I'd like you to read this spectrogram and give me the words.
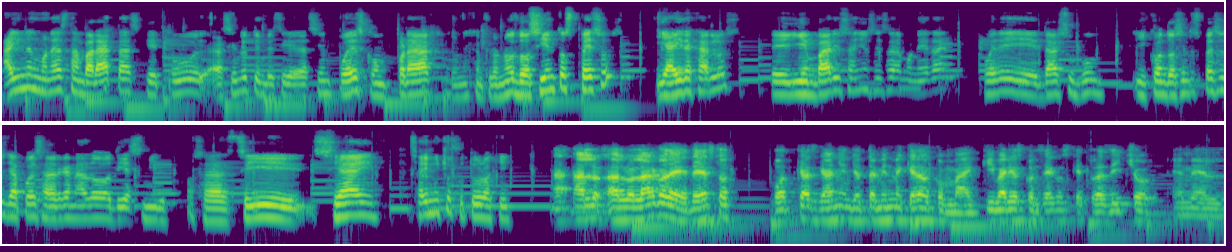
hay unas monedas tan baratas que tú, haciendo tu investigación, puedes comprar, un ejemplo, ¿no? 200 pesos y ahí dejarlos. Eh, y en varios años esa moneda puede dar su boom y con 200 pesos ya puedes haber ganado 10 mil. O sea, sí, sí hay, hay mucho futuro aquí. A, lo, largo de, de estos podcast Gañen, yo también me quedo con aquí varios consejos que tú has dicho en, el,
